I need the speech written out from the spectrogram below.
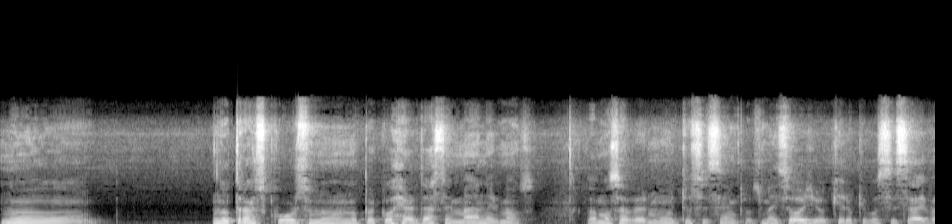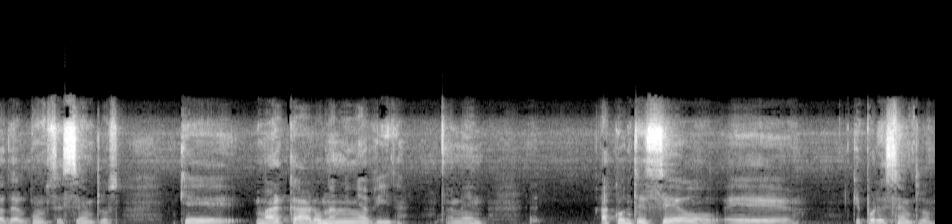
No, no transcurso, no, no percorrer da semana, irmãos, Vamos a ver muitos exemplos, mas hoje eu quero que você saiba de alguns exemplos que marcaram na minha vida. Amém? Aconteceu eh, que, por exemplo,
